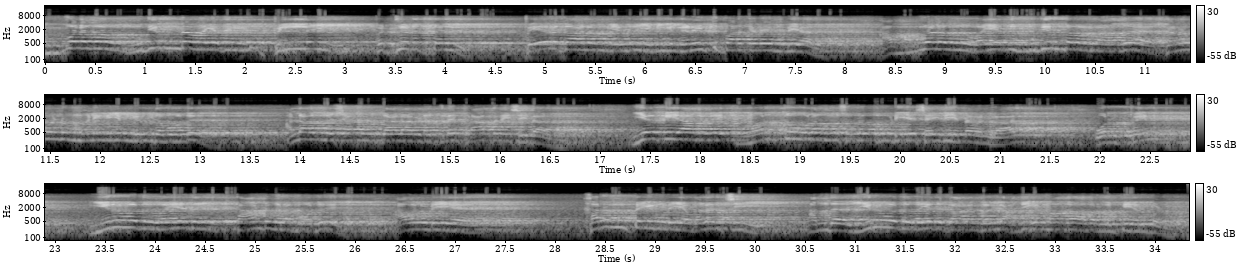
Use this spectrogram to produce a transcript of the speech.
இவ்வளவு முதிர்ந்த வயதில் பிள்ளை பெற்றெடுத்தல் பேறுகாலம் என்று நீங்கள் நினைத்து பார்க்கவே முடியாது. அவ்வளவு வயது முதிர்ந்தவர்களாக கணவனும் மனைவியும் இருந்தபோது அல்லாஹ் தாலாவிடத்திலே பிரார்த்தனை செய்தார்கள். இயற்கையாகவே மருத்துவ உலகம் சொல்லக்கூடிய செய்தி என்னவென்றால் ஒரு பெண் இருபது வயதை தாண்டுகிற போது அவளுடைய கருமுட்டையினுடைய வளர்ச்சி அந்த இருபது வயது காலங்களில் அதிகமாக அவர்களுக்கு ஏற்படும்.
